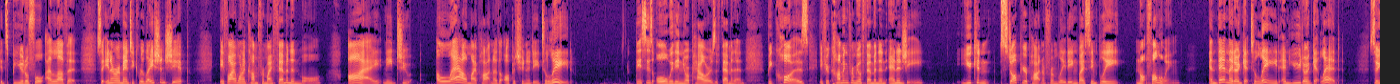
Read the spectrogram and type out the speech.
It's beautiful. I love it. So, in a romantic relationship, if I want to come from my feminine more, I need to allow my partner the opportunity to lead. This is all within your power as a feminine because if you're coming from your feminine energy, you can stop your partner from leading by simply not following. And then they don't get to lead and you don't get led. So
